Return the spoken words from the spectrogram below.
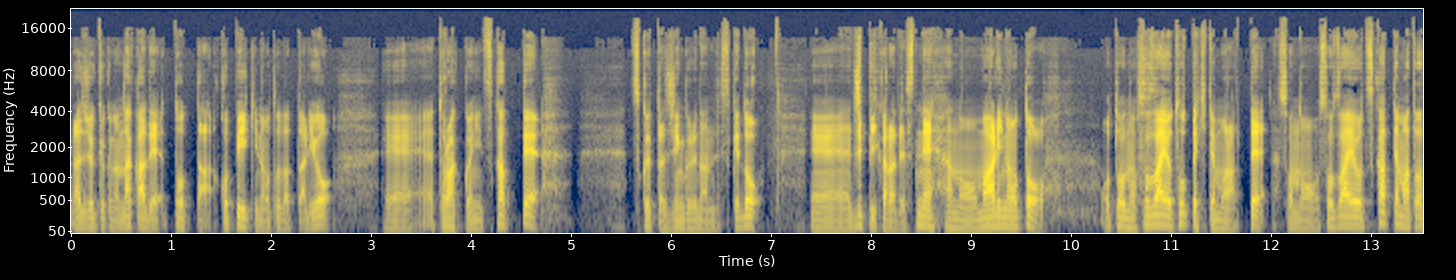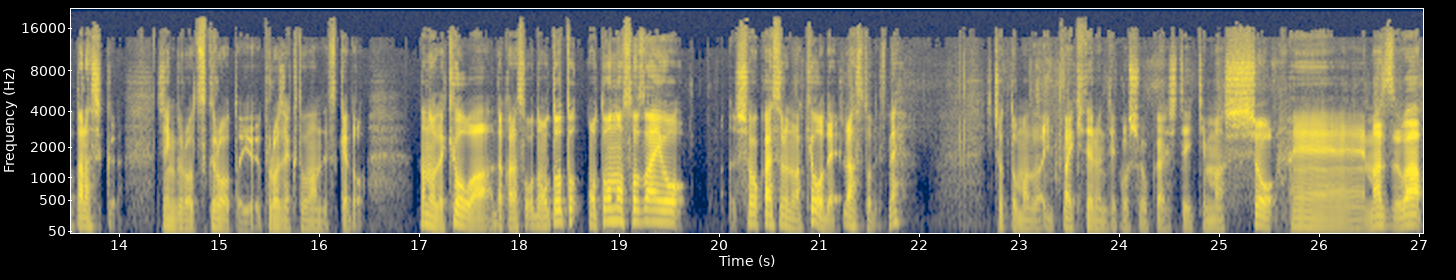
ラジオ局の中で撮ったコピー機の音だったりを、えートラックに使って作ったジングルなんですけど、えー、ZIP からですねあの周りの音を音の素材を取ってきてもらってその素材を使ってまた新しくジングルを作ろうというプロジェクトなんですけどなので今日はだからその音と音の素材を紹介するのは今日でラストですね。ちょっとまずはいっぱい来てるんでご紹介していきましょう、えーまずは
